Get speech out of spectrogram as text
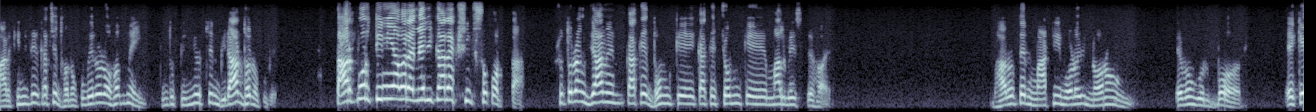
মার্কিনীদের কাছে ধনকুবেরের অভাব নেই, কিন্তু তিনি হচ্ছেন বিরাট ধনকুবের। তারপর তিনি আবার আমেরিকার এক শীর্ষকর্তা। সুতরাং জানেন কাকে ধমকে, কাকে চমকে মাল বেচতে হয়। ভারতের মাটি বড়ই নরম এবং উর্বর, একে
